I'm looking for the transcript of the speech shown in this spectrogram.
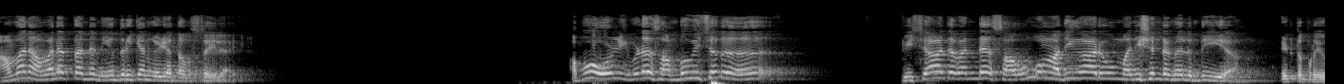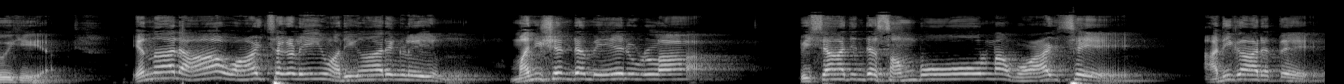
അവൻ അവനെ തന്നെ നിയന്ത്രിക്കാൻ കഴിയാത്ത അവസ്ഥയിലായി. അപ്പോൾ ഇവിടെ സംഭവിച്ചത് പിശാചവന്റെ സർവ അധികാരവും മനുഷ്യന്റെ മേൽ എന്ത് ചെയ്യുക? എടുത്ത് പ്രയോഗിക്കുക. എന്നാൽ ആ വാഴ്ചകളെയും അധികാരങ്ങളെയും മനുഷ്യന്റെ മേലുള്ള പിശാചിന്റെ സമ്പൂർണ വാഴ്ചയെ അധികാരത്തെ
